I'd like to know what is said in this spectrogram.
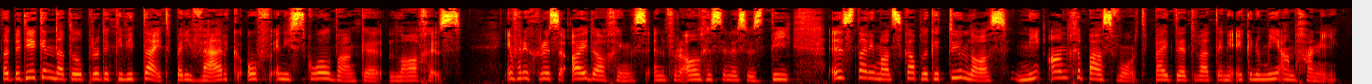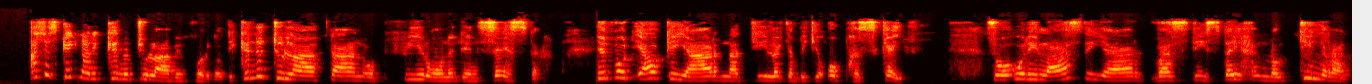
wat beteken dat hul produktiwiteit by die werk of in die skoolbanke laag is. Een van die grootste uitdagings in veral gesinne soos die is dat die maatskaplike toelaas nie aangepas word by dit wat in die ekonomie aangaan nie. As ons kyk na die kindertoelaas byvoorbeeld, die kindertoelaas staan op 460. Dit word elke jaar natuurlik 'n bietjie opgeskuif. So oor die laaste jaar was die stygings nou R10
